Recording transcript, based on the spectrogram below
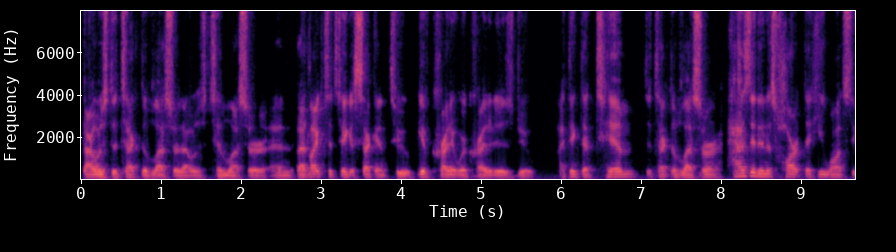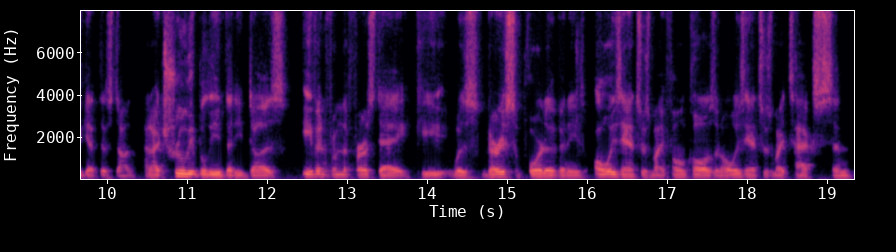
that was Detective Lesser. That was Tim Lesser. And I'd like to take a second to give credit where credit is due. I think that Tim, Detective Lesser, has it in his heart that he wants to get this done. And I truly believe that he does. Even from the first day, he was very supportive and he always answers my phone calls and always answers my texts. And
